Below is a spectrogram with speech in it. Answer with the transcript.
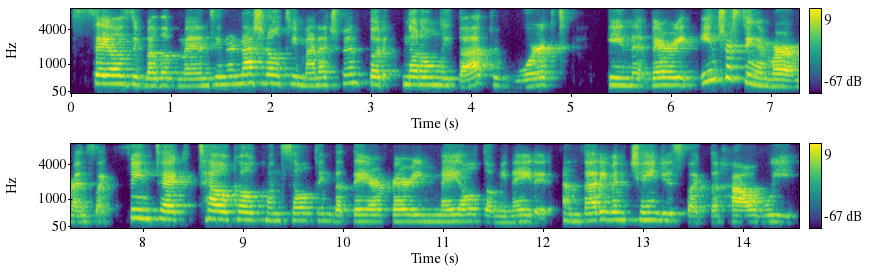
sales development, international team management, but not only that, you've worked in very interesting environments like fintech, telco, consulting, that they are very male dominated. And that even changes like the how we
